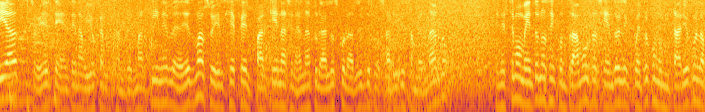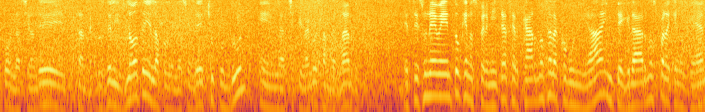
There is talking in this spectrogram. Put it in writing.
días, soy el teniente navío Carlos Andrés Martínez Ledesma, soy el jefe del Parque Nacional Natural Los Colares de Rosario y de San Bernardo. En este momento nos encontramos haciendo el encuentro comunitario con la población de Santa Cruz del Islote y la población de Chucundún en el archipiélago de San Bernardo. Este es un evento que nos permite acercarnos a la comunidad, integrarnos para que nos vean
